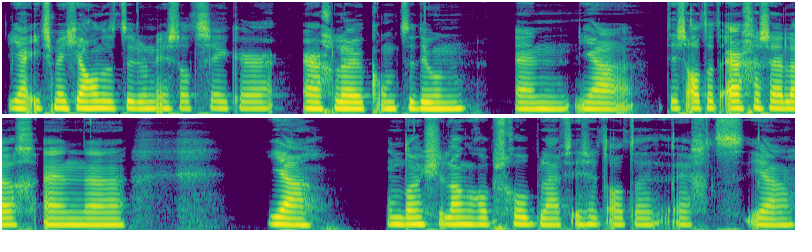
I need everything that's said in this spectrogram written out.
ja, iets met je handen te doen, is dat zeker erg leuk om te doen. En ja, het is altijd erg gezellig. En ja, ondanks je langer op school blijft, is het altijd echt, ja...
